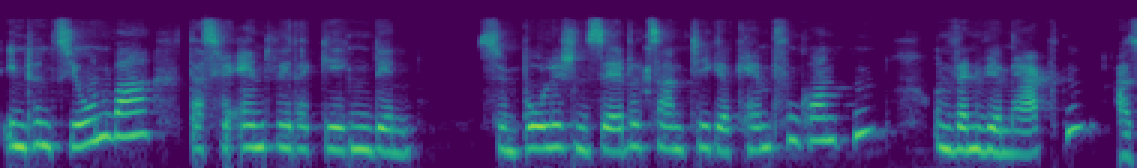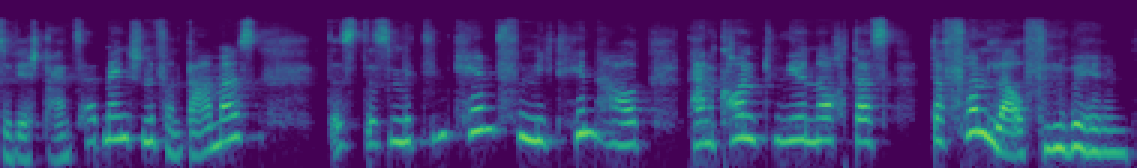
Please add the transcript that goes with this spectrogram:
Die Intention war, dass wir entweder gegen den symbolischen Säbelzahntiger kämpfen konnten und wenn wir merkten, also wir Steinzeitmenschen von damals, dass das mit dem Kämpfen nicht hinhaut, dann konnten wir noch das Davonlaufen wählen.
